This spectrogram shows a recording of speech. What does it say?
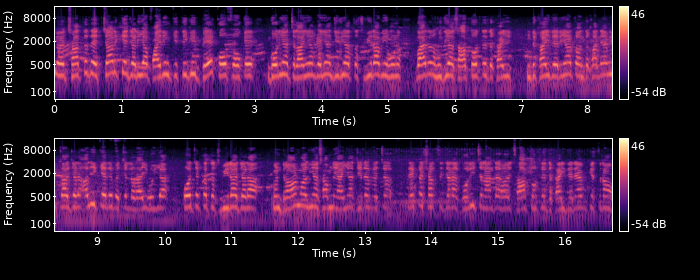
ਛੱਤ ਤੇ ਚੜ ਕੇ ਜਿਹੜੀ ਆ ਫਾਇਰਿੰਗ ਕੀਤੀ ਗਈ, ਬੇਖੌਫ ਹੋ ਕੇ ਗੋਲੀਆਂ ਚਲਾਈਆਂ ਗਈਆਂ, ਜਿਹਦੀਆਂ ਤਸਵੀਰਾਂ ਵੀ ਹੁਣ ਵਾਇਰਲ ਹੁੰਦੀਆਂ ਸਾਫ਼ ਤੌਰ ਤੇ ਦਿਖਾਈ ਦਿਖਾਈ ਦੇ ਰਹੀਆਂ। ਤੁਹਾਨੂੰ ਦਿਖਾਉਂਦੇ ਆ ਵੀ ਕੱਲ ਜਿਹੜਾ ਅਲੀਕੇ ਦੇ ਵਿੱਚ ਲੜਾਈ ਹੋਈ ਆ, ਉਹ 'ਚ ਇੱਕ ਤਸਵੀਰਾਂ ਜਿਹੜਾ ਡਰਾਉਣ ਵਾਲੀਆਂ ਸਾਹਮਣੇ ਆਈਆਂ, ਜਿਹਦੇ ਵਿੱਚ ਇੱਕ ਸ਼ਖਸ ਜਿਹੜਾ ਗੋਲੀ ਚਲਾਉਂਦੇ ਹੋਏ ਸਾਫ਼ ਤੌਰ ਤੇ ਦਿਖਾਈ ਦੇ ਰਿਹਾ ਵੀ ਕਿਸ ਤਰ੍ਹਾਂ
